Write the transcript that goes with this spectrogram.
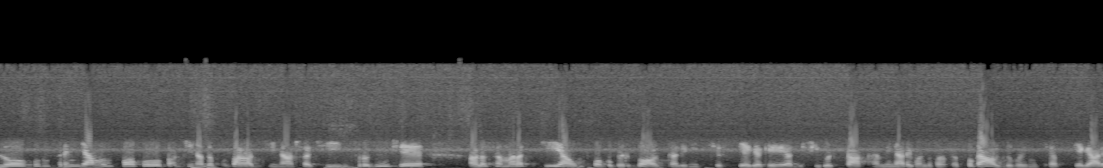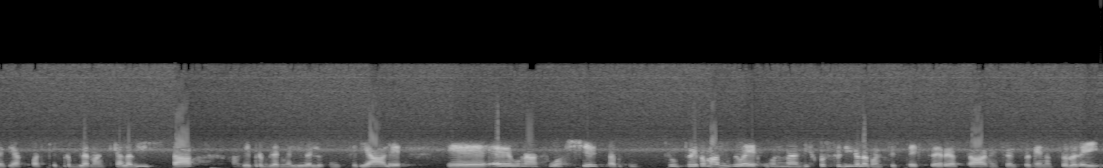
lo comprendiamo un poco pagina dopo pagina, cioè ci introduce alla sua malattia un poco per volta. All'inizio spiega che ha difficoltà a camminare quando fa troppo caldo, poi inizia a spiegare che ha qualche problema anche alla vista, ha dei problemi a livello sensoriale. E è una sua scelta, tutto il romanzo è un discorso di viola con se stessa in realtà, nel senso che non solo lei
